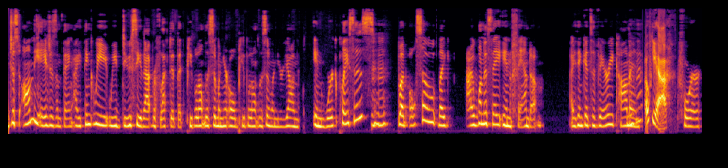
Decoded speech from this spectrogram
Just on the ageism thing, I think we we do see that reflected that people don't listen when you're old, people don't listen when you're young in workplaces. Mhm. but also like I want to say in fandom. I think it's very common Oh, yeah. for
